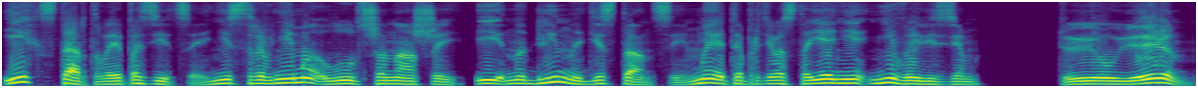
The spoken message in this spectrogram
Их стартовая позиция несравнимо лучше нашей, и на длинной дистанции мы это противостояние не вывезем. Ты уверен?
